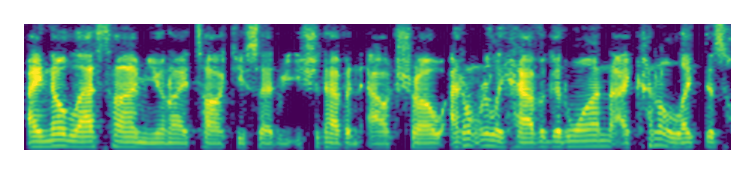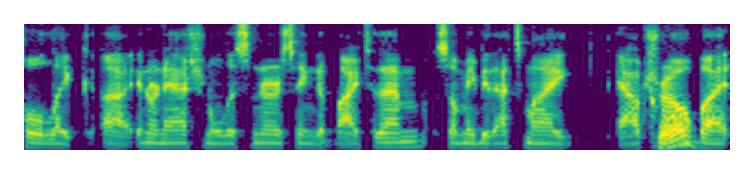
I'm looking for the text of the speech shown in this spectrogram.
I know last time you and I talked, you said you should have an outro. I don't really have a good one. I kind of like this whole like uh, international listeners saying goodbye to them. So maybe that's my outro. Cool. But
